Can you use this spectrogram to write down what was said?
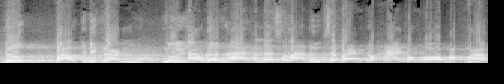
được báo cho biết rằng người nào đến hai hành lễ lá được sẽ ban cho hai con bò mập mạp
